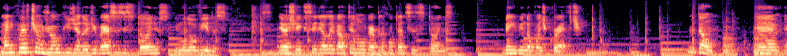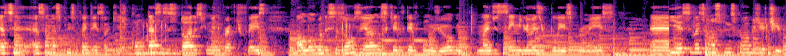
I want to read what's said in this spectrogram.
Minecraft é um jogo que gerou diversas histórias e mudou vidas. Eu achei que seria legal ter um lugar para contar essas histórias. Bem-vindo ao Podcraft. Então, é, essa, essa é a nossa principal intenção aqui, de contar essas histórias que o Minecraft fez ao longo desses 11 anos que ele teve como jogo, mais de 100 milhões de plays por mês. É, e esse vai ser o nosso principal objetivo.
